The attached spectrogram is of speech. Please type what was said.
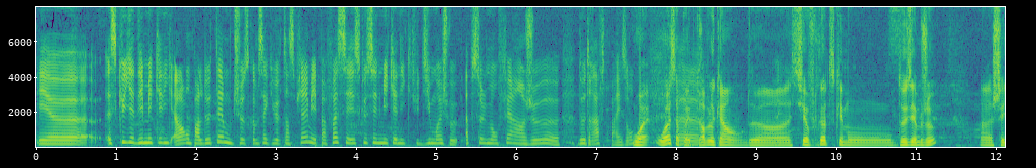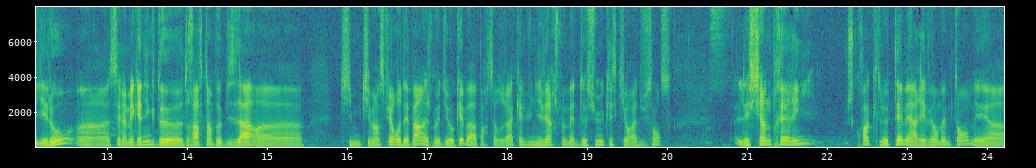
Et euh, est-ce qu'il y a des mécaniques Alors, on parle de thèmes ou de choses comme ça qui peuvent t'inspirer, mais parfois, c'est est-ce que c'est une mécanique? Tu te dis, moi, je veux absolument faire un jeu euh, de draft, par exemple. Ouais, ouais, ça peut Euh, être grave le cas. hein, de euh, Sea of Gods, qui est mon deuxième jeu euh, chez Yellow. Euh, c'est la mécanique de draft un peu bizarre euh, qui, m'inspire au départ. Et je me dis, ok, bah, à partir de là, quel univers je peux mettre dessus? Qu'est-ce qui aura du sens? Les chiens de prairie, je crois que le thème est arrivé en même temps, mais euh,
